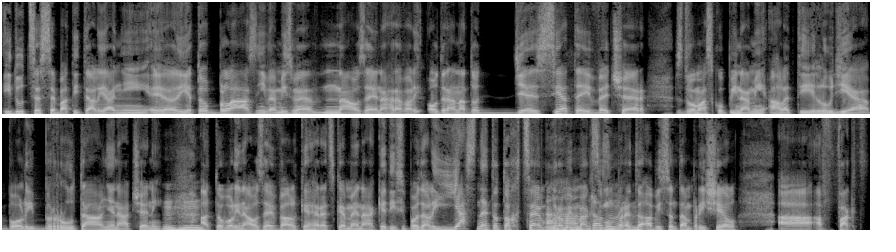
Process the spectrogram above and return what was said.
idú cez seba tí Taliani, je to bláznivé, my sme naozaj nahrávali od rána do 10. večer s dvoma skupinami, ale tí ľudia boli brutálne nadšení. Mhm. A to boli naozaj veľké herecké mená, kedy si povedali, jasné, toto chcem, Aha, urobiť maximum rozumiem. preto, aby som tam prišiel. A, a fakt,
